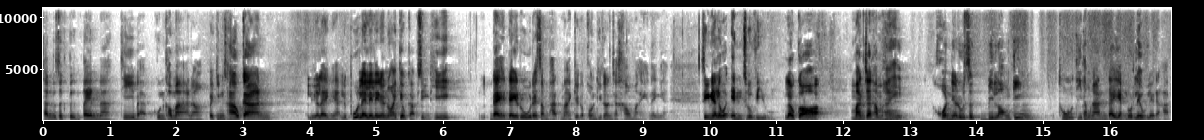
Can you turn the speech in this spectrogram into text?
ฉันรู้สึกตื่นเต้นนะที่แบบคุณเข้ามาเนาะไปกินข้าวกัน หรืออะไรเงี้ยหรือพูดอะไรเล็กๆน้อยๆเกี่ยวกับสิ่งที่ได้ได้รู้ได้สัมผัสมาเกี่ยวกับคนที่กำลังจะเข้าใหม่อะไรเงี้ยสิ่งนี้เรียกว่า interview แล้วก็มันจะทำให้คนเนี่ยรู้สึก belonging to ที่ทำงานได้อย่างรวดเร็วเลยนะครับ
